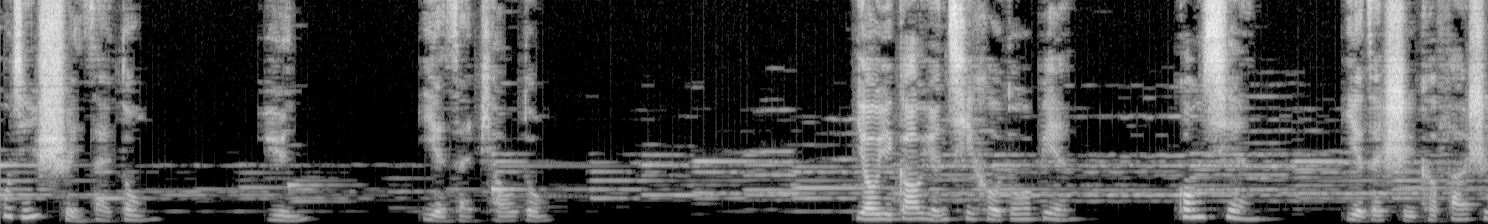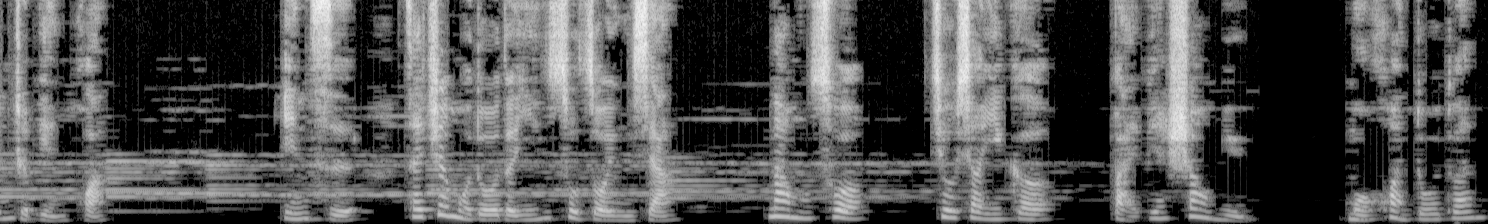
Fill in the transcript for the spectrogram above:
不仅水在动。云也在飘动。由于高原气候多变，光线也在时刻发生着变化，因此在这么多的因素作用下，纳木错就像一个百变少女，魔幻多端，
